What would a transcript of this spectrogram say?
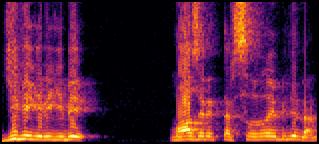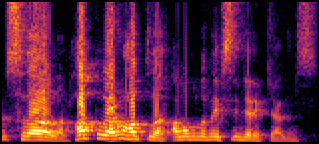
Gibi gibi gibi mazeretler sıralayabilirler mi? Sıralarlar. Haklılar mı? Haklılar. Ama bunların hepsini bilerek geldiniz.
